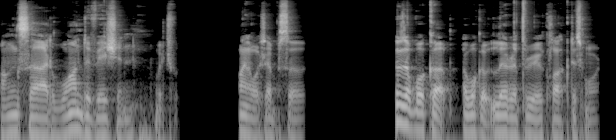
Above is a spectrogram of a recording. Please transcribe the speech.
Alongside WandaVision, which I finally watched episode. As soon as I woke up, I woke up literally three o'clock this morning.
